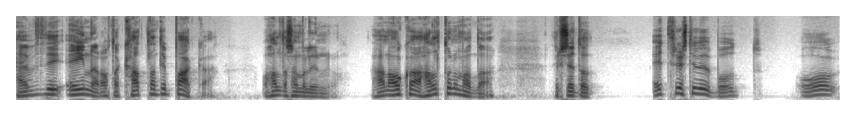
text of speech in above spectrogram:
hefði Einar átt að kalla hann tilbaka og halda samanliðinu hann ákvaða að halda honum hann þeir setja eitt þristi viðbót og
